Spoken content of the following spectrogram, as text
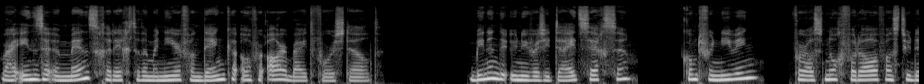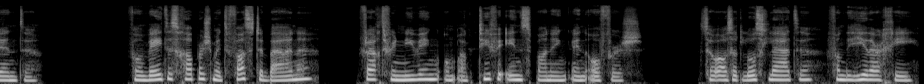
waarin ze een mensgerichtere manier van denken over arbeid voorstelt. Binnen de universiteit, zegt ze, komt vernieuwing vooralsnog vooral van studenten. Van wetenschappers met vaste banen vraagt vernieuwing om actieve inspanning en offers, zoals het loslaten van de hiërarchie.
